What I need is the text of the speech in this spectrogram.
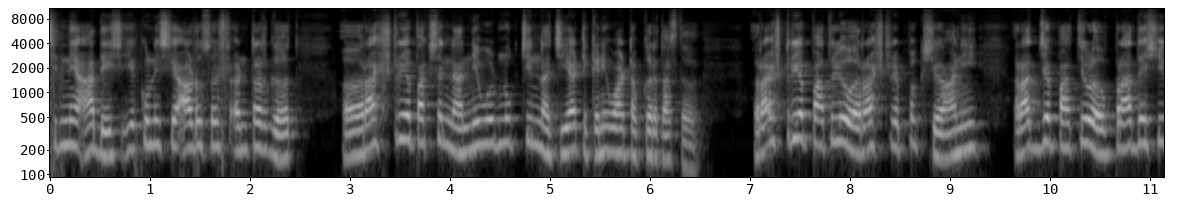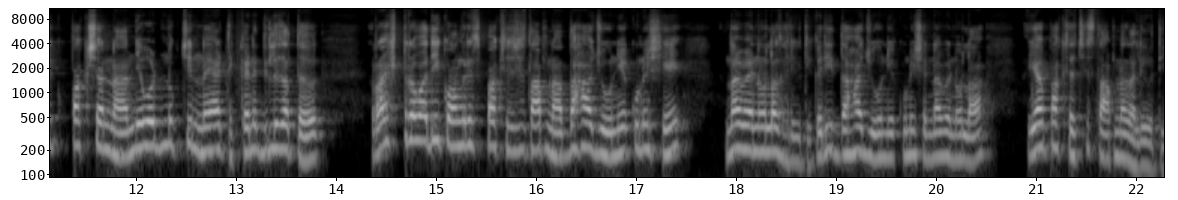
चिन्ह आदेश एकोणीसशे अडुसष्ट अंतर्गत राष्ट्रीय पक्षांना निवडणूक चिन्हाची या ठिकाणी वाटप करत असतं. राष्ट्रीय पातळीवर राष्ट्रीय पक्ष आणि राज्य पातळीवर प्रादेशिक पक्षांना निवडणूक चिन्ह या ठिकाणी दिलं जातं. राष्ट्रवादी काँग्रेस पक्षाची स्थापना दहा जून एकोणीसशे नव्याण्णवला झाली होती. कधी? दहा जून एकोणीसशे नव्याण्णवला या पक्षाची स्थापना झाली होती.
